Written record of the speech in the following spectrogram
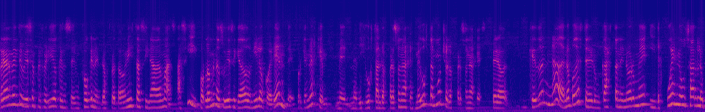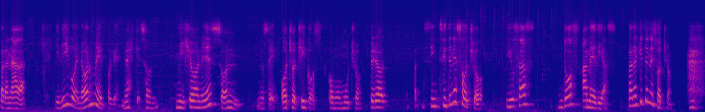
realmente hubiese preferido que se enfoquen en los protagonistas y nada más. Así, por lo menos hubiese quedado un hilo coherente, porque no es que me, disgustan los personajes, me gustan mucho los personajes, pero quedó en nada, no podés tener un cast tan enorme y después no usarlo para nada. Y digo enorme porque no es que son millones, son, no sé, ocho chicos como mucho, pero si, si tenés ocho y usás dos a medias, ¿para qué tenés ocho? Ah,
